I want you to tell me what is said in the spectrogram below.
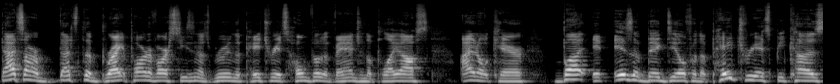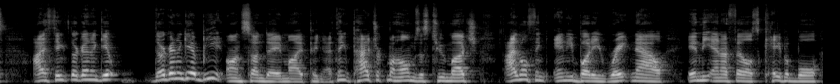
that's our that's the bright part of our season that's ruining the Patriots' home field advantage in the playoffs. I don't care, but it is a big deal for the Patriots because I think they're gonna get they're going to get beat on Sunday, in my opinion. I think Patrick Mahomes is too much. I don't think anybody right now in the NFL is capable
